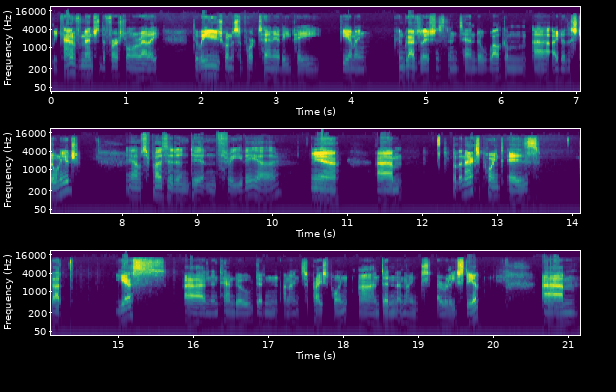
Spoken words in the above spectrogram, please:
we kind of mentioned the first one already. The Wii U is going to support 1080p gaming. Congratulations, Nintendo! Welcome uh, out of the Stone Age. Yeah, I'm surprised they didn't do it in 3D either. Yeah. Um, but the next point is that yes, uh, Nintendo didn't announce a price point and didn't announce a release date. Um,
